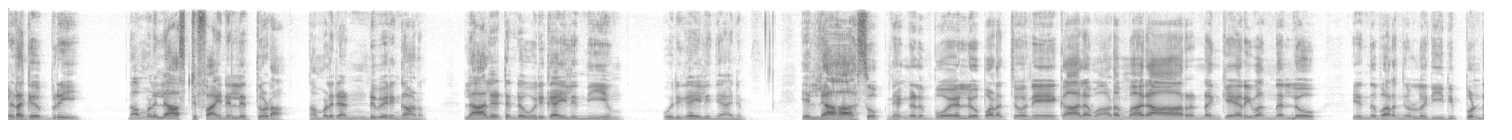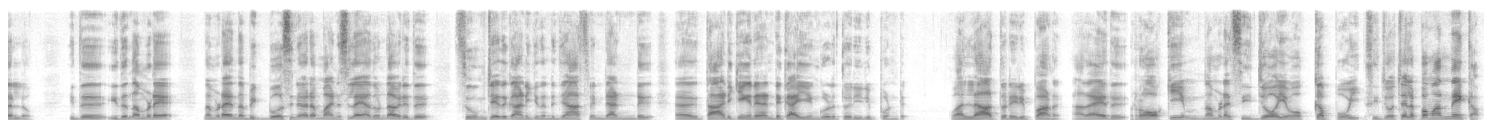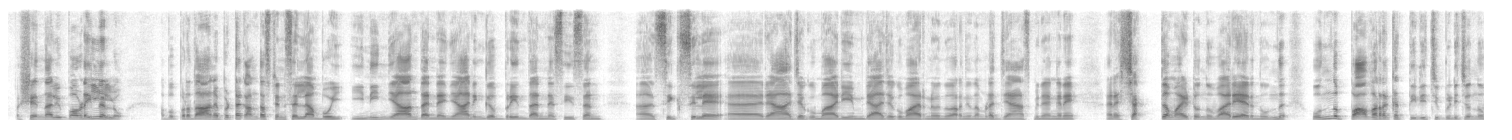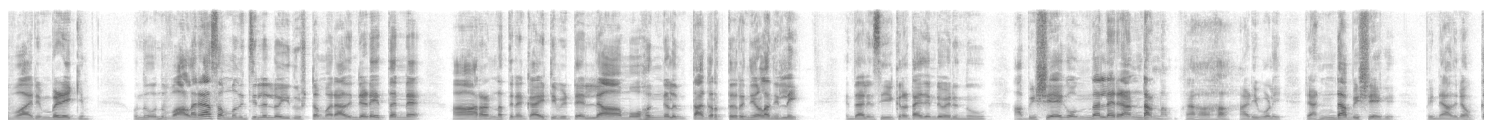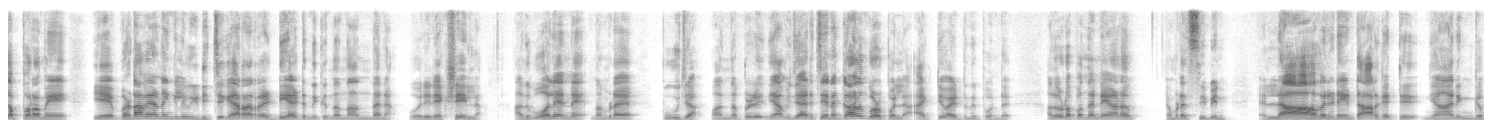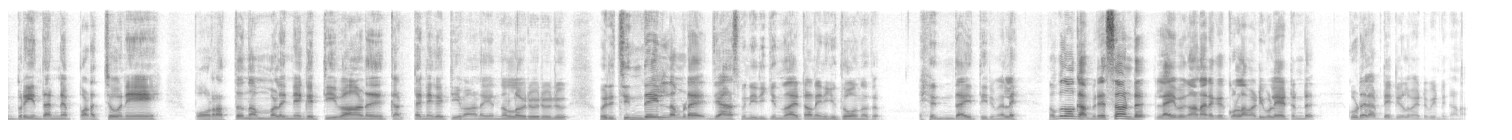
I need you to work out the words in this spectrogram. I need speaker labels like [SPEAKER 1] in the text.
[SPEAKER 1] എടാ ഗബ്രി നമ്മൾ ലാസ്റ്റ് ഫൈനലിൽ എത്തോടാ നമ്മൾ രണ്ടുപേരും കാണും. ലാലേട്ടന്റെ ഒരു കയ്യിൽ നീയും ഒരു കയ്യിൽ ഞാനും. എല്ലാ സ്വപ്നങ്ങളും പോയല്ലോ പടച്ചോനെ കാലമാടന്മാർ ആറെണ്ണം കയറി വന്നല്ലോ എന്ന് പറഞ്ഞുള്ളൊരു ഇരിപ്പുണ്ടല്ലോ. ഇത് ഇത് നമ്മുടെ നമ്മുടെ എന്താ ബിഗ് ബോസിന് അവരെ മനസ്സിലായി. അതുകൊണ്ട് അവരിത് സൂം ചെയ്ത് കാണിക്കുന്നുണ്ട്. ജാസ്മിൻ രണ്ട് താടിക്ക് ഇങ്ങനെ രണ്ട് കൈയും കൊടുത്തൊരു ഇരിപ്പുണ്ട്. വല്ലാത്തൊരു ഇരിപ്പാണ് അതായത് റോക്കിയും നമ്മുടെ സിജോയും ഒക്കെ പോയി. സിജോ ചിലപ്പോൾ വന്നേക്കാം. പക്ഷെ എന്നാലും ഇപ്പോൾ അവിടെ ഇല്ലല്ലോ. അപ്പോൾ പ്രധാനപ്പെട്ട കണ്ടസ്റ്റൻസ് എല്ലാം പോയി. ഇനി ഞാൻ തന്നെ ഞാനും ഗബ്രിയും തന്നെ സീസൺ സിക്സിലെ രാജകുമാരിയും രാജകുമാരനും എന്ന് പറഞ്ഞ് നമ്മുടെ ജാസ്മിൻ അങ്ങനെ അങ്ങനെ ശക്തമായിട്ടൊന്ന് വരെയായിരുന്നു. ഒന്ന് ഒന്ന് പവറൊക്കെ തിരിച്ചു പിടിച്ചൊന്ന് വരുമ്പോഴേക്കും ഒന്ന് ഒന്ന് വളരാൻ സമ്മതിച്ചില്ലല്ലോ ഈ ദുഷ്ടന്മാർ അതിന്റെ ഇടയിൽ തന്നെ ആ റെണ്ണത്തിനെ കയറ്റി വിട്ട് എല്ലാ മോഹങ്ങളും തകർത്തെറിഞ്ഞു കളഞ്ഞില്ലേ? എന്തായാലും സീക്രട്ട് ഏജന്റ് വരുന്നു. അഭിഷേക് ഒന്നല്ല രണ്ടെണ്ണം. ആഹാ അടിപൊളി. രണ്ട് അഭിഷേക്. പിന്നെ അതിനൊക്കെ പുറമെ എവിടെ വേണമെങ്കിലും ഇടിച്ചു കയറാൻ റെഡി ആയിട്ട് നിൽക്കുന്ന നന്ദന. ഒരു രക്ഷയില്ല. അതുപോലെ തന്നെ നമ്മുടെ പൂജ. വന്നപ്പോഴും ഞാൻ വിചാരിച്ചതിനേക്കാളും കുഴപ്പമില്ല. ആക്റ്റീവായിട്ട് നിൽപ്പുണ്ട്. അതോടൊപ്പം തന്നെയാണ് നമ്മുടെ സിബിൻ. എല്ലാവരുടെയും ടാർഗറ്റ് ഞാനും ഗബ്രിയും തന്നെ പടച്ചോനെ. പുറത്ത് നമ്മൾ നെഗറ്റീവാണ് കട്ട നെഗറ്റീവാണ് എന്നുള്ള ഒരു ഒരു ഒരു ചിന്തയിൽ നമ്മുടെ ജാസ്മിൻ ഇരിക്കുന്നതായിട്ടാണ് എനിക്ക് തോന്നുന്നത്. എന്തായിത്തീരും അല്ലേ? നമുക്ക് നോക്കാം. രസമുണ്ട്. ലൈവ് കാണാനൊക്കെ കൊള്ളാം. അടിപൊളിയായിട്ടുണ്ട്. കൂടുതൽ അപ്ഡേറ്റുകളുമായിട്ട് വീണ്ടും കാണാം.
